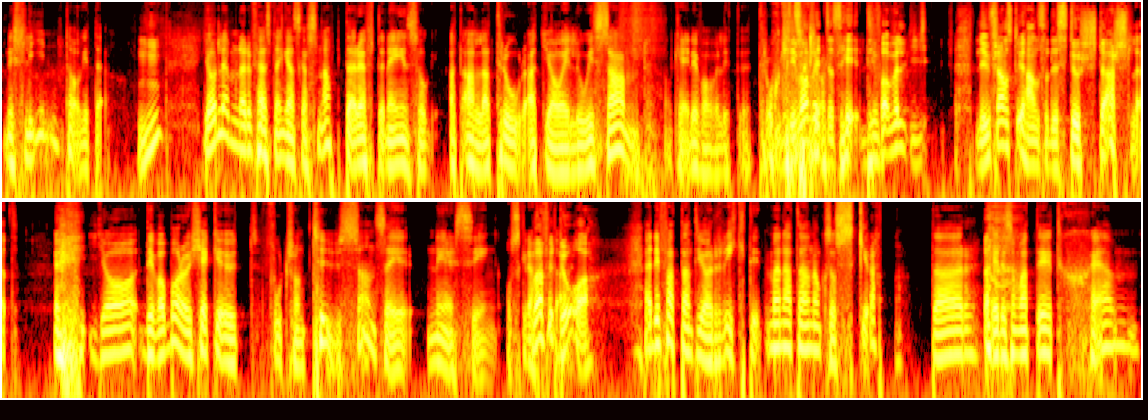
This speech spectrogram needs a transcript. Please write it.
Neslin tagit det. Mm. Jag lämnade festen ganska snabbt därefter när jag insåg att alla tror att jag är Louis Sand. Okej, det var väl lite tråkigt Det var väl inte, det var väl, nu framstår ju han som det största arslet. Ja, det var bara att checka ut fort som tusan, säger Nersing och skrattar. Varför då? Ja, det fattar inte jag riktigt, men att han också skrattar. Är det som att det är ett skämt?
